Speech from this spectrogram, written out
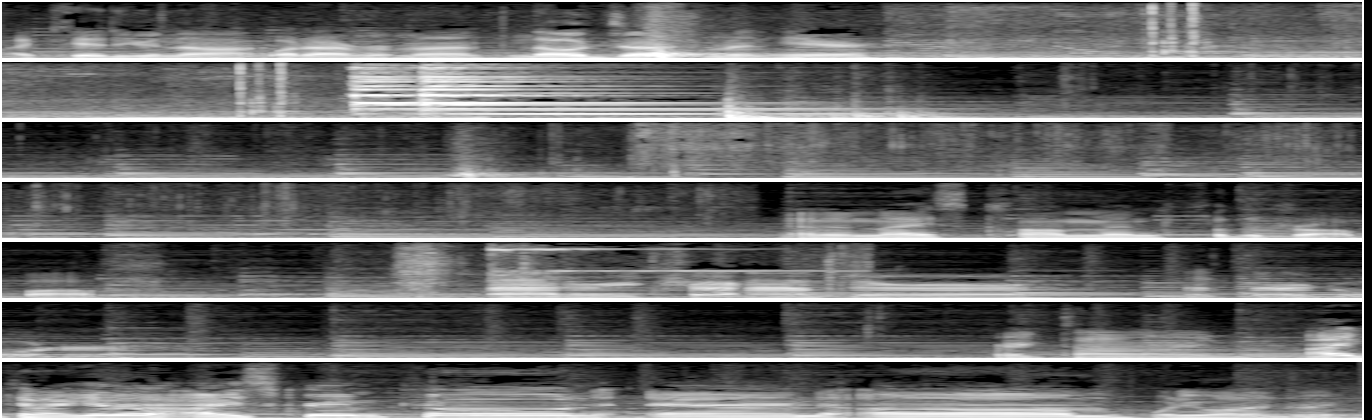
I kid you not. Whatever, man. No judgment here. And a nice comment for the drop-off. Battery check after the third order. Break time. Hi, can I get an ice cream cone and um, what do you want to drink?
